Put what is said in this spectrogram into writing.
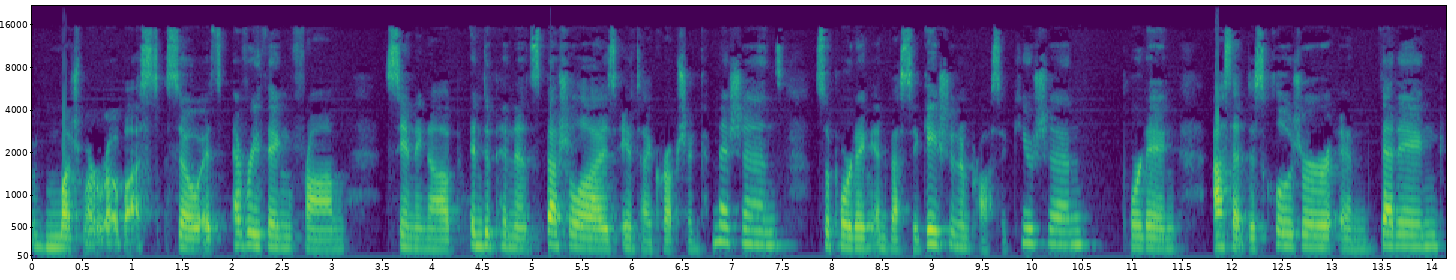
much more robust. So it's everything from standing up independent, specialized anti corruption commissions, supporting investigation and prosecution, supporting asset disclosure and vetting,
